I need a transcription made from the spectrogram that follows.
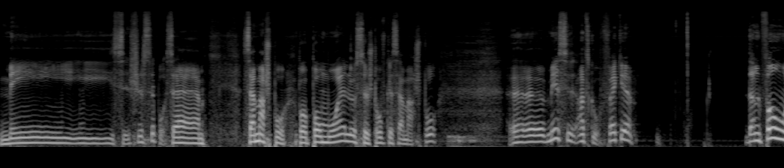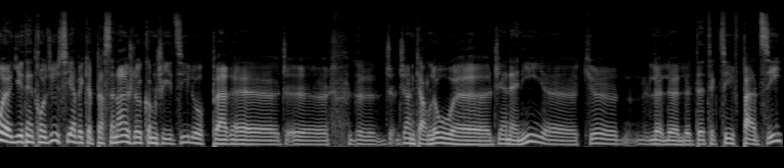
mais je sais pas ça ça marche pas. Pour, moi là je trouve que ça marche pas. Euh, mais en tout cas fait que dans le fond, euh, il est introduit aussi avec un personnage, comme j'ai dit, là, par euh, euh, Giancarlo Giannani, que le, détective Paddy,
